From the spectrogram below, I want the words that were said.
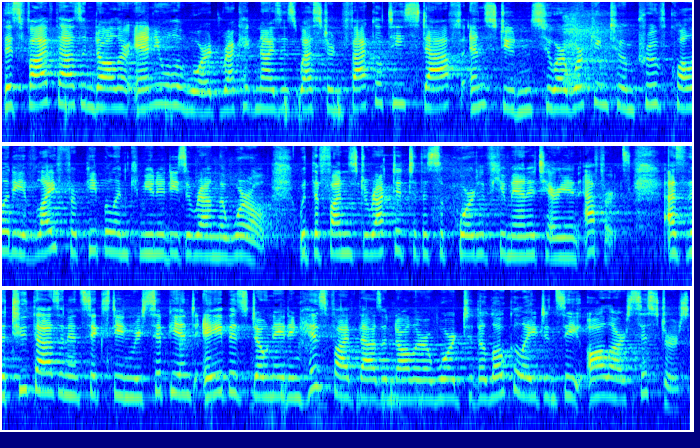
This $5,000 annual award recognizes Western faculty, staff and students who are working to improve quality of life for people and communities around the world, with the funds directed to the support of humanitarian efforts. As the 2016 recipient, Abe is donating his $5,000 award to the local agency All Our Sisters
